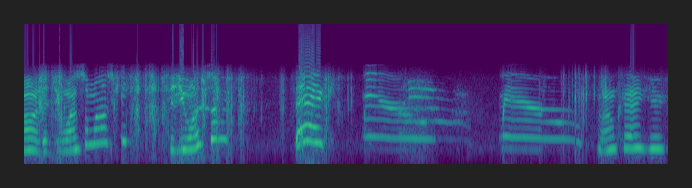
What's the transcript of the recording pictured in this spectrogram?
Oh, did you want some, Oski? Did you want some? Bag. Meow. Meow. Okay, here.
